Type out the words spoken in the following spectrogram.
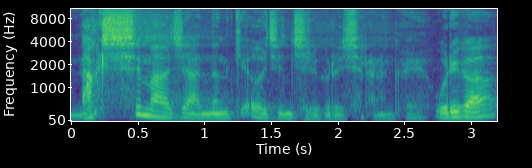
낙심하지 않는 깨어진 질그릇이라는 거예요. 우리가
